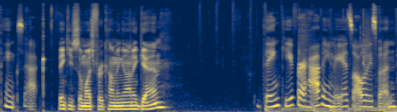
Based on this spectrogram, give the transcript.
Thanks, Zach. Thank you so much for coming on again. Thank you for having me. It's always fun.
